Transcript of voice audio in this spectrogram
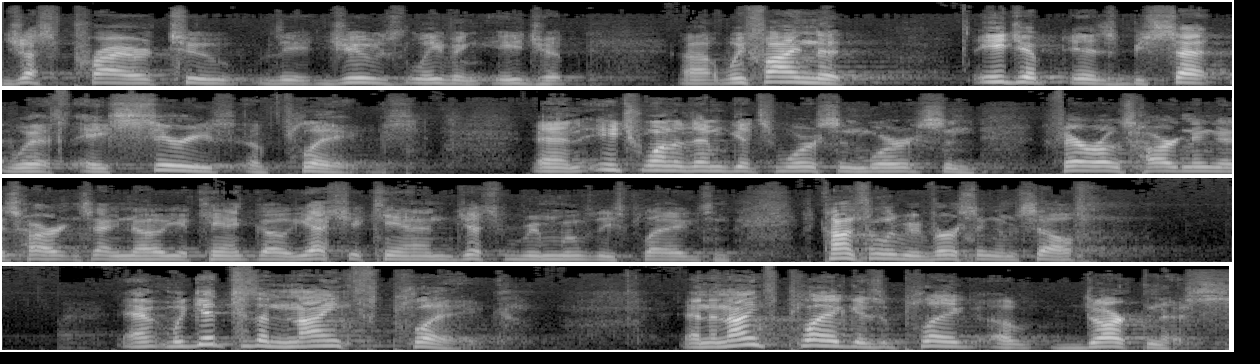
just prior to the Jews leaving Egypt, uh, we find that Egypt is beset with a series of plagues. And each one of them gets worse and worse. And Pharaoh's hardening his heart and saying, No, you can't go. Yes, you can. Just remove these plagues. And constantly reversing himself. And we get to the ninth plague. And the ninth plague is a plague of darkness.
